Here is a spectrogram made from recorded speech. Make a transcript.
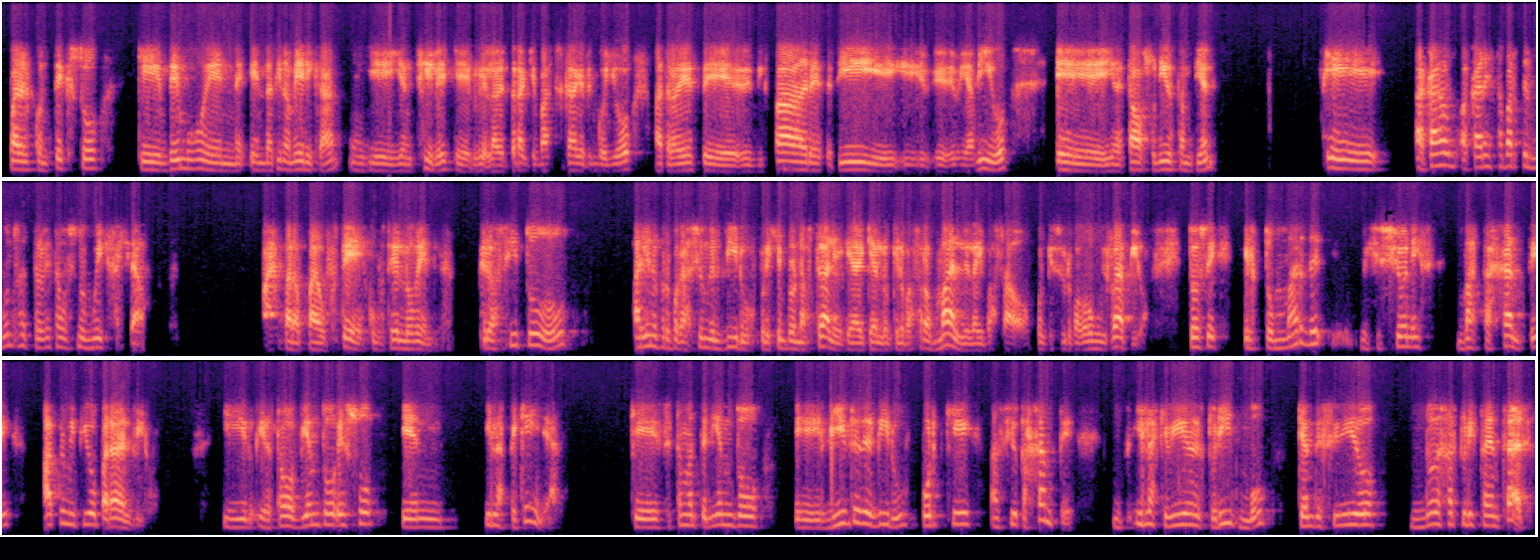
para el contexto que vemos en, en Latinoamérica y, en Chile, que la ventana que más cercana que tengo yo a través de, mis padres, de ti y, y, mi amigo, eh, y en Estados Unidos también, eh, acá, acá en esta parte del mundo tal vez estamos siendo muy exagerados para, para ustedes, como ustedes lo ven, pero así todo hay una propagación del virus, por ejemplo en Australia, que, que, lo, que lo pasaron mal el año pasado, porque se propagó muy rápido. Entonces, el tomar de decisiones más tajantes ha permitido parar el virus. Y, y, estamos viendo eso en islas pequeñas, que se están manteniendo eh, libre de virus porque han sido tajantes. Islas que viven el turismo que han decidido no dejar turistas entrar.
